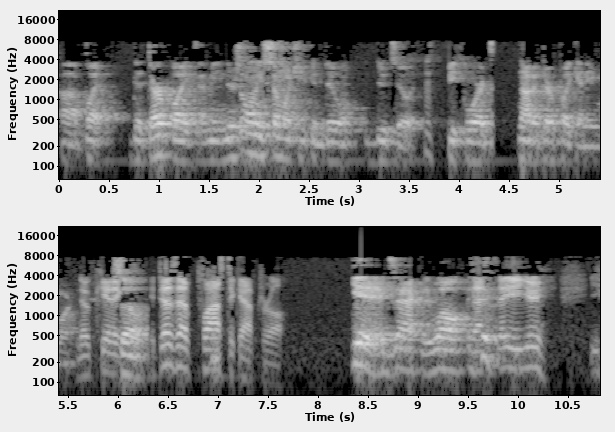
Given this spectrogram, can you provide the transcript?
uh, but the dirt bike, I mean, there's only so much you can do do to it before it's not a dirt bike anymore. No kidding. So- it does have plastic after all. Yeah, exactly. Well, That, you, you,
